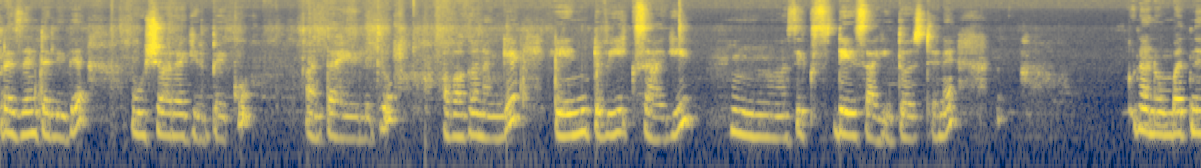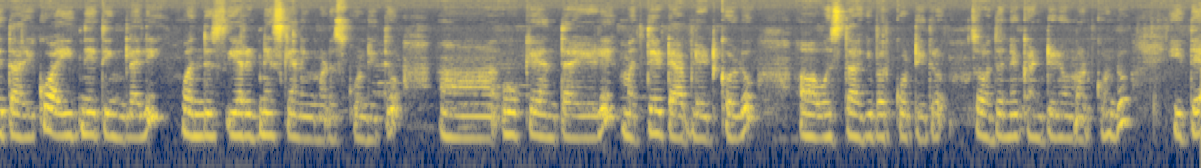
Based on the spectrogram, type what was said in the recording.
ಪ್ರೆಸೆಂಟಲ್ಲಿದೆ ಹುಷಾರಾಗಿರಬೇಕು ಅಂತ ಹೇಳಿದರು. ಆವಾಗ ನನಗೆ ಎಂಟು ವೀಕ್ಸ್ ಆಗಿ ಸಿಕ್ಸ್ ಡೇಸ್ ಆಗಿತ್ತು ಅಷ್ಟೇ ನಾನು ಒಂಬತ್ತನೇ ತಾರೀಕು ಐದನೇ ತಿಂಗಳಲ್ಲಿ ಒಂದು ಎರಡನೇ ಸ್ಕ್ಯಾನಿಂಗ್ ಮಾಡಿಸ್ಕೊಂಡಿದ್ದು. ಓಕೆ ಅಂತ ಹೇಳಿ ಮತ್ತೆ ಟ್ಯಾಬ್ಲೆಟ್ಗಳು ಹೊಸ್ದಾಗಿ ಬರ್ಕೊಟ್ಟಿದ್ರು. ಸೊ ಅದನ್ನೇ ಕಂಟಿನ್ಯೂ ಮಾಡಿಕೊಂಡು ಇದ್ದೆ.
